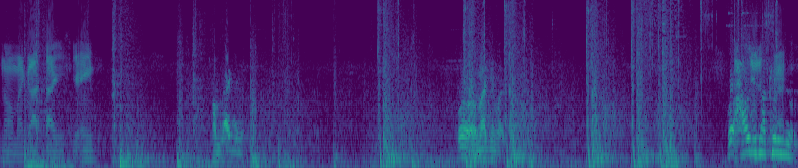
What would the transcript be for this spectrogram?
No, my God, Ty, your aim. I'm lagging. Bro, I'm lagging like. Bro, how is he not killing you?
